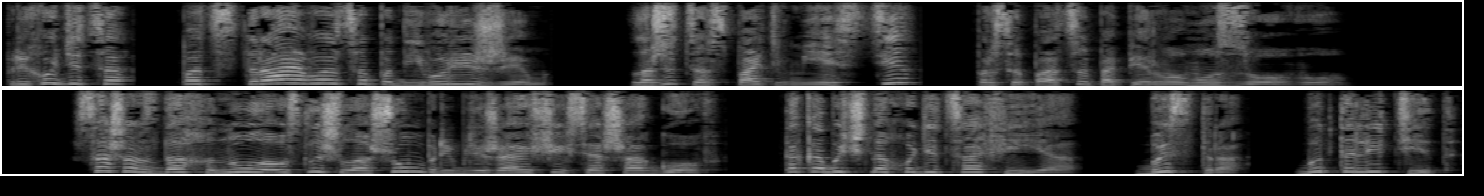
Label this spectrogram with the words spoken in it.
Приходится подстраиваться под его режим, ложиться спать вместе, просыпаться по первому зову. Саша вздохнула, услышала шум приближающихся шагов. Так обычно ходит София, быстро, будто летит,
